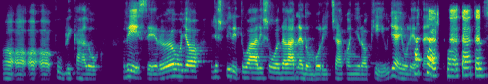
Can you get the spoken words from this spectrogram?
a, a, a publikálók részéről, hogy a, hogy a spirituális oldalát ne domborítsák annyira ki, ugye? Jól hát értem? Hát persze, tehát ez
